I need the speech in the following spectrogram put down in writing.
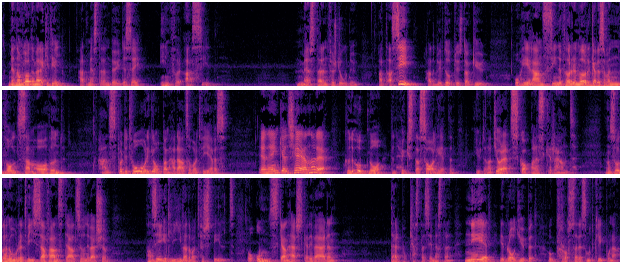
men de lade märke till att mästaren böjde sig inför Asid. Mästaren förstod nu att Asid hade blivit upplyst av Gud och hela hans sinne förmörkades av en våldsam avund. Hans 42 år i grottan hade alltså varit förgäves. En enkel tjänare kunde uppnå den högsta saligheten utan att göra ett skapandes grand. En sådan orättvisa fanns det alltså i universum. Hans eget liv hade varit förspilt och ondskan härskade i världen. Därpå kastade sig mästaren ner i bråddjupet och krossades mot klipporna.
